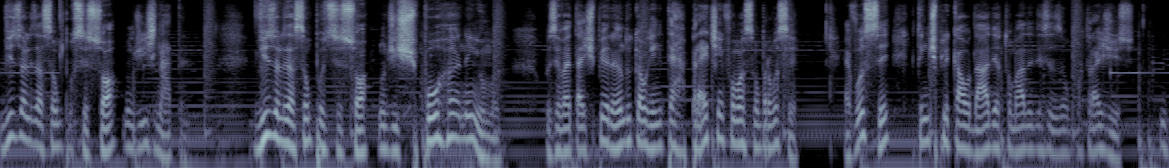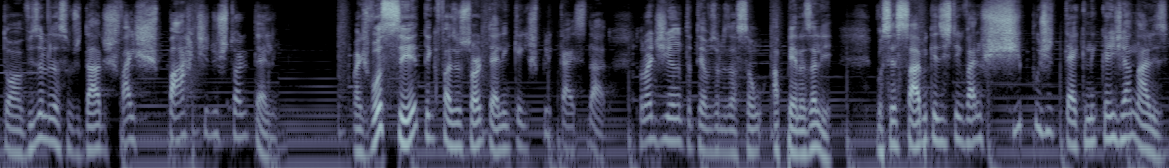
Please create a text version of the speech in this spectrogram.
visualização por si só não diz nada. Visualização por si só não diz porra nenhuma. Você vai estar esperando que alguém interprete a informação para você. É você que tem que explicar o dado e a tomada de decisão por trás disso. Então a visualização de dados faz parte do storytelling. Mas você tem que fazer o storytelling, que é explicar esse dado. Então não adianta ter a visualização apenas ali. Você sabe que existem vários tipos de técnicas de análise,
